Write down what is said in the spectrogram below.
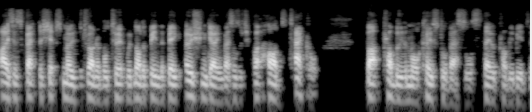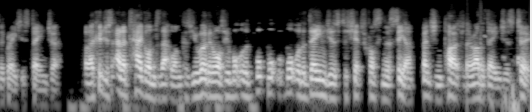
I suspect the ships most vulnerable to it would not have been the big ocean going vessels, which are quite hard to tackle, but probably the more coastal vessels. They would probably be the greatest danger. But I could just add a tag on to that one because you were going to ask me what were, the, what, what, what, were the dangers to ships crossing the sea. I mentioned pirates, but there are other dangers too.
